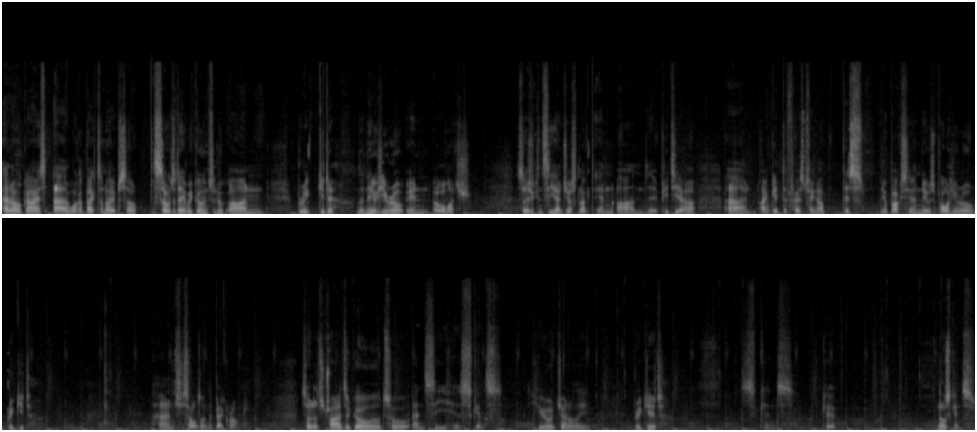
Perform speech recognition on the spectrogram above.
Hello guys and welcome back to another episode. So today we're going to look on Brigitte, the new hero in Overwatch. So as you can see I just logged in on the PTR and I get the first thing up this new box here, new support hero, Brigitte. And she's also in the background. So let's try to go to and see his skins. Hero generally, Brigitte, skins, okay. No skins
